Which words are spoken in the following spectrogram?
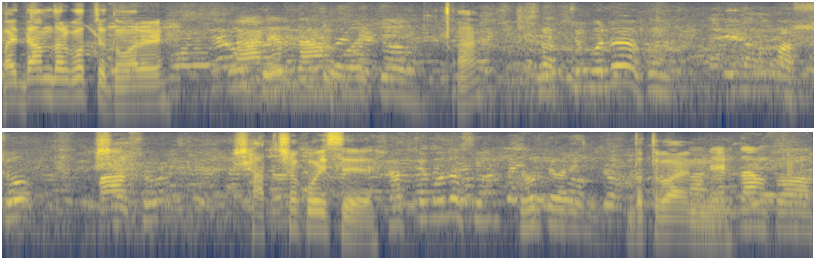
ভাই দাম দর করছে তোমার হ্যাঁ? সাতশো কইছে। ধরতে পারিনি। ধরতে পারেননি। দাম কম।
